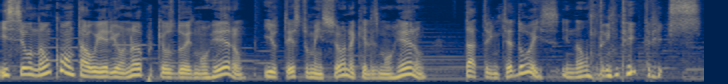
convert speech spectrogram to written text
E se eu não contar o Er e o Onã, porque os dois morreram, e o texto menciona que eles morreram, dá 32 e não 33.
